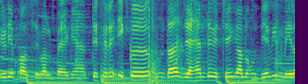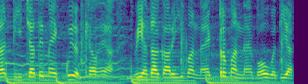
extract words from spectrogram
ਕਿਹੜੇ ਪਾਸੇ ਵੱਲ ਪੈ ਗਿਆ। ਤੇ ਫਿਰ ਇੱਕ ਹੁੰਦਾ ਜ਼ਿਹਨ ਦੇ ਵਿੱਚ ਇਹ ਗੱਲ ਹੁੰਦੀ ਹੈ ਵੀ ਮੇਰਾ ਟੀਚਾ ਤੇ ਮੈਂ ਇੱਕੋ ਹੀ ਰੱਖਿਆ ਹੋਇਆ। ਵੀ ਅਦਾਕਾਰ ਹੀ ਬਣਨਾ ਐਕਟਰ ਬਣਨਾ ਹੈ ਬਹੁਤ ਵਧੀਆ।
